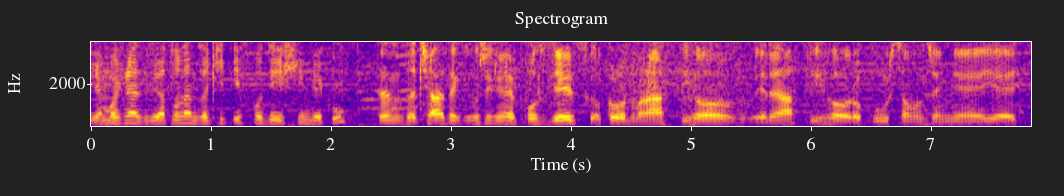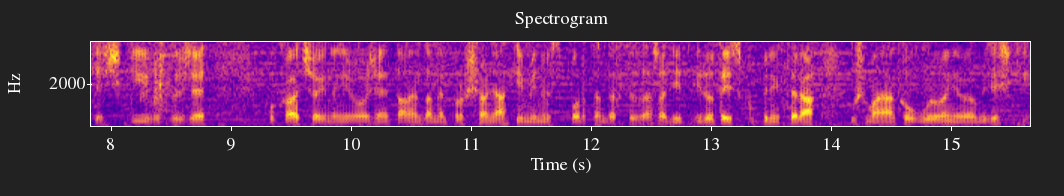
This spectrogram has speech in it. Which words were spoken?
Je možné s biatlonem začít i v pozdějším věku? Ten začátek, jako řekněme později, okolo 12. 11. roku už samozřejmě je těžký, protože pokud člověk není vyložený talent a neprošel nějakým jiným sportem, tak se zařadit i do té skupiny, která už má nějakou úroveň, je velmi těžký.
